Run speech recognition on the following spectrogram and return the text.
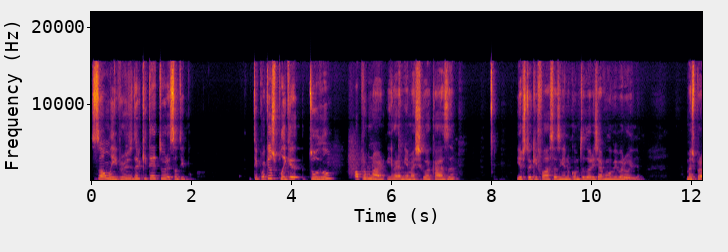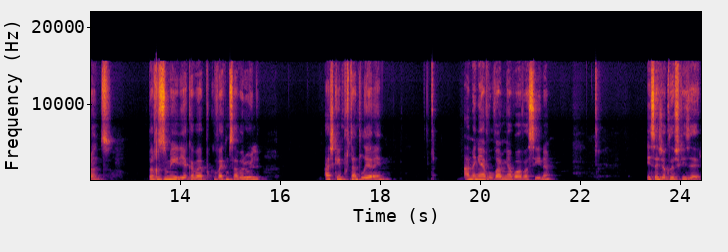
são livros de arquitetura, são tipo. Tipo, aquele explica tudo ao pormenor. E agora a minha mãe chegou a casa e eu estou aqui a falar sozinha no computador e já vão ouvir barulho. Mas pronto, para resumir e acabar porque vai começar barulho, acho que é importante lerem. Amanhã vou levar a minha avó à vacina. E seja o que Deus quiser.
